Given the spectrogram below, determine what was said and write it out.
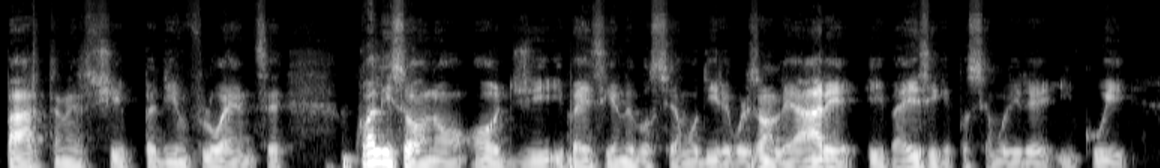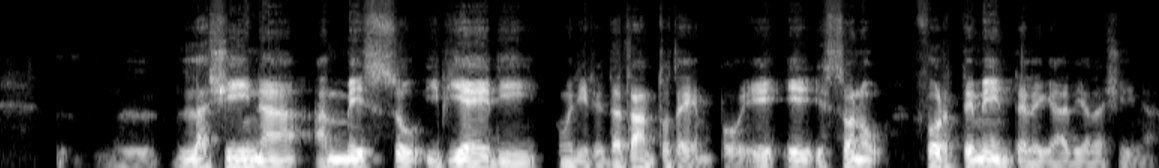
partnership, di influenze. Quali sono oggi i paesi che noi possiamo dire, quali sono le aree e i paesi che possiamo dire in cui la Cina ha messo i piedi, come dire, da tanto tempo e, e sono fortemente legati alla Cina.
